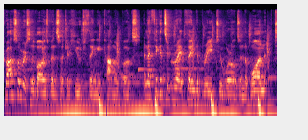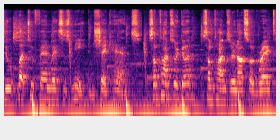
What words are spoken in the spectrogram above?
Crossovers have always been such a huge thing in comic books, and I think it's a great thing to breed two worlds into one, to let two fan bases meet and shake hands. Sometimes they're good, sometimes they're not so great,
